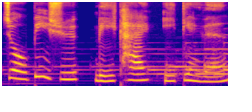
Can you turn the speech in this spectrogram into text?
就必须离开伊甸园。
